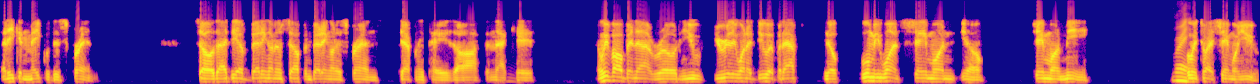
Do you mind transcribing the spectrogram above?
that he can make with his friends. So the idea of betting on himself and betting on his friends definitely pays off in that mm-hmm. case. And we've all been that road, and you you really want to do it, but after you know, fool me once, shame on you know, shame on me. Right. Fool me twice, shame on you,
